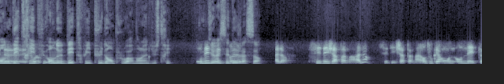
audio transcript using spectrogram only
on, ne détruit plus, on ne détruit plus d'emplois dans l'industrie. On, me dirait c'est déjà ça. Alors, c'est déjà pas mal. C'est déjà pas mal. En tout cas, en, net.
